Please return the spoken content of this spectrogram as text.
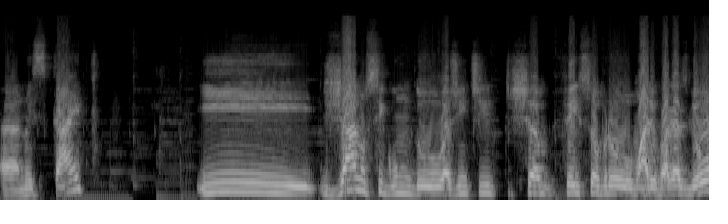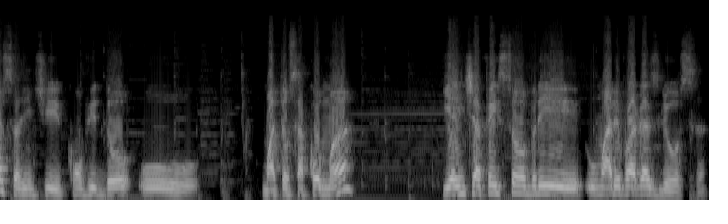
é, no Skype. E já no segundo, a gente cham... fez sobre o Mário Vargas Llosa. A gente convidou o Matheus Sacomã. E a gente já fez sobre o Mário Vargas Llosa.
